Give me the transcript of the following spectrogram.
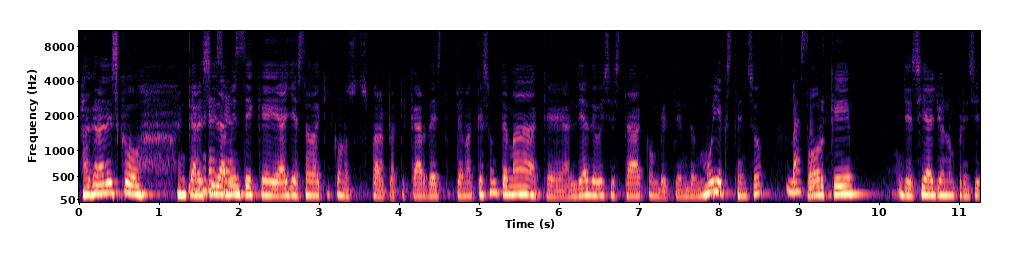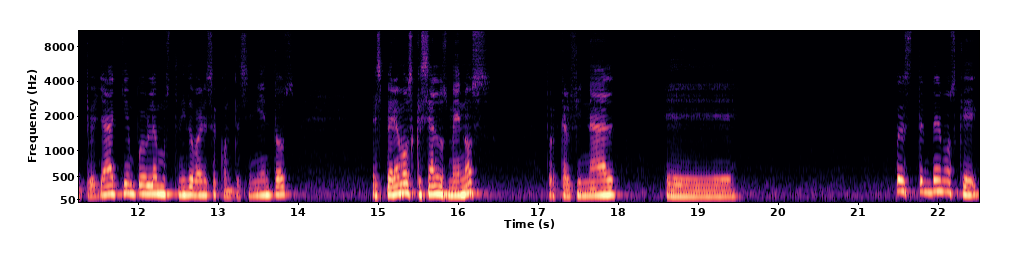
agradezco encarecidamente que haya estado aquí con nosotros para platicar de este tema, que es un tema que al día de hoy se está convirtiendo en muy extenso, Bastante. porque decía yo en un principio, ya aquí en Puebla hemos tenido varios acontecimientos, esperemos que sean los menos, porque al final eh, pues tendremos que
